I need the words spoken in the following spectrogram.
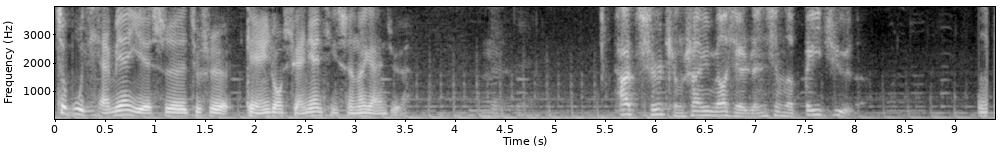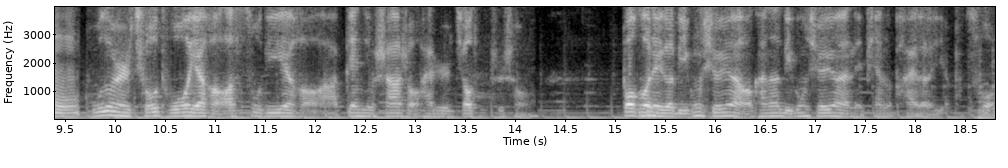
这部前面也是就是给人一种悬念挺深的感觉。嗯，他其实挺善于描写人性的悲剧的。嗯，无论是囚徒也好啊，宿敌也好啊，边境杀手还是焦土之城。包括这个理工学院，我看他理工学院那片子拍的也不错。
